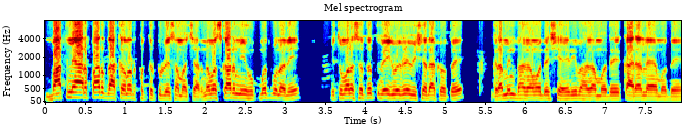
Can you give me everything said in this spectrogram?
बातम्या आरपार दाखवणार फक्त टुडे समाचार. नमस्कार मी हुकमत मुलाने. मी तुम्हाला सतत वेगवेगळे विषय दाखवतोय. ग्रामीण भागामध्ये शहरी भागामध्ये कार्यालयामध्ये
